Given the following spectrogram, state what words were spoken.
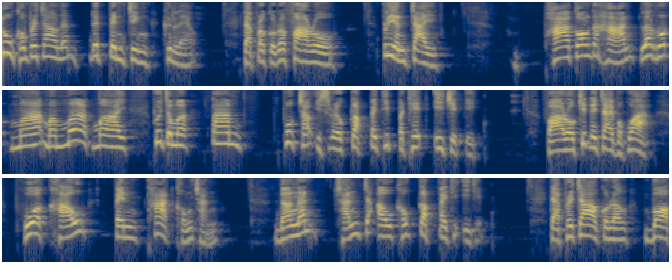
ลูกของพระเจ้านั้นได้เป็นจริงขึ้นแล้ว แต่ปรากฏว่าฟาโรห์เปลี่ยนใจ พากองทหารและรถม้ามามากมาย เพื่อจะมาตามพวกชาวอิสราเอลกลับไปที่ประเทศอียิปต์อีก ฟาโรห์คิดในใจบอกว่า พวกเขาเป็นทาสของฉัน ดังนั้นฉันจะเอาเขากลับไปที่อียิปต์แต่พระเจ้ากำลังบอก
